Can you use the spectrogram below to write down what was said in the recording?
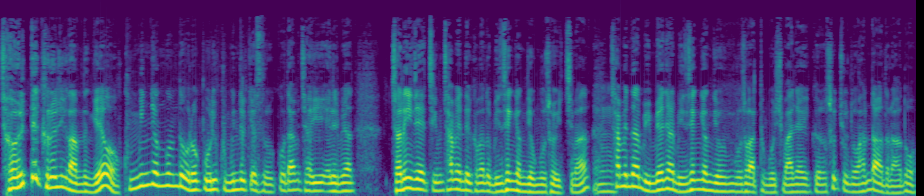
절대 그럴 리가 없는 게요. 국민연금도 그렇고 우리 국민들께서도 그렇고 그다음에 저희 예를 들면 저는 이제 지금 참여연대 그만둬 민생경제연구소 있지만 음. 참여연대 민변이나 민생경제연구소 같은 곳이 만약에 그런 소액주도 한다 하더라도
